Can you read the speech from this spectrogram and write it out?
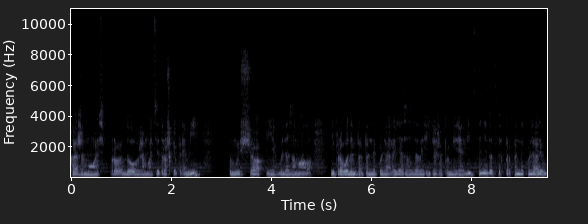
кажемо, ось продовжимо ці трошки прямі, тому що їх буде замало. І проводимо перпендикуляри. Я заздалегідь вже поміряв відстані до цих перпендикулярів.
